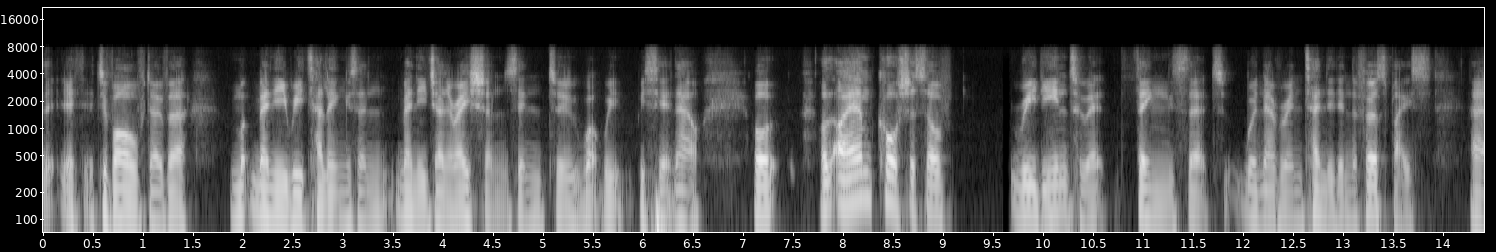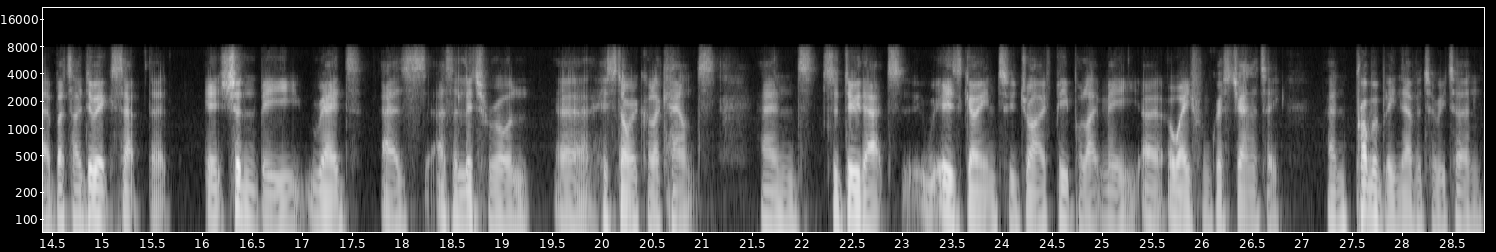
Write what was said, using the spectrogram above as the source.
it it evolved over m- many retellings and many generations into what we we see it now well, well i am cautious of reading into it things that were never intended in the first place uh, but i do accept that it shouldn't be read as as a literal uh, historical accounts. and to do that is going to drive people like me uh, away from Christianity and probably never to return.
